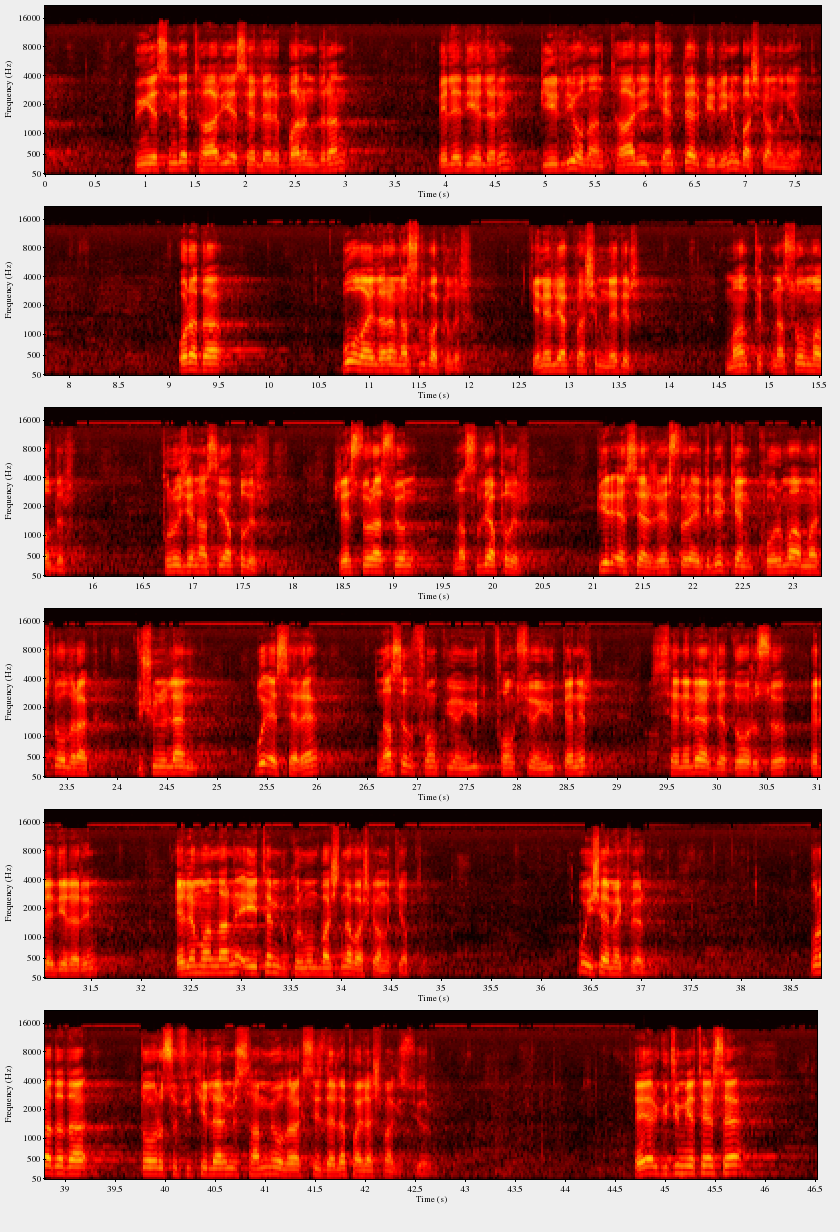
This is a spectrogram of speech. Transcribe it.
bünyesinde tarihi eserleri barındıran belediyelerin birliği olan Tarihi Kentler Birliği'nin başkanlığını yaptım. Orada bu olaylara nasıl bakılır? Genel yaklaşım nedir? Mantık nasıl olmalıdır? Proje nasıl yapılır? Restorasyon nasıl yapılır? Bir eser restore edilirken koruma amaçlı olarak düşünülen bu esere nasıl fonksiyon, yük, fonksiyon yüklenir? Senelerce doğrusu belediyelerin elemanlarını eğiten bir kurumun başında başkanlık yaptım. Bu işe emek verdim. Burada da doğrusu fikirlerimi samimi olarak sizlerle paylaşmak istiyorum. Eğer gücüm yeterse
